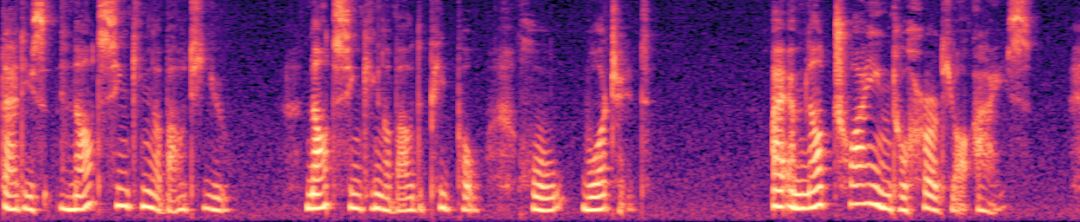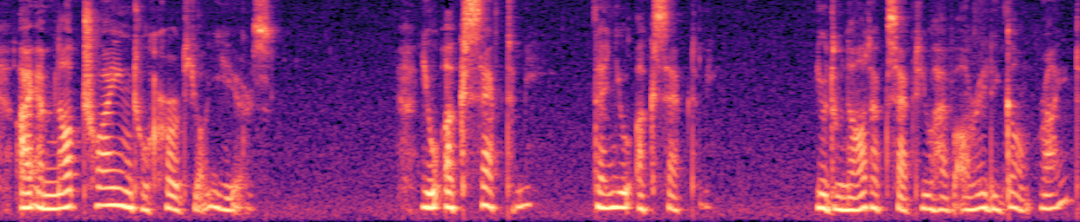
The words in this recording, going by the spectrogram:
that is not thinking about you, not thinking about the people who watch it, I am not trying to hurt your eyes. I am not trying to hurt your ears. You accept me, then you accept me. You do not accept, you have already gone, right?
